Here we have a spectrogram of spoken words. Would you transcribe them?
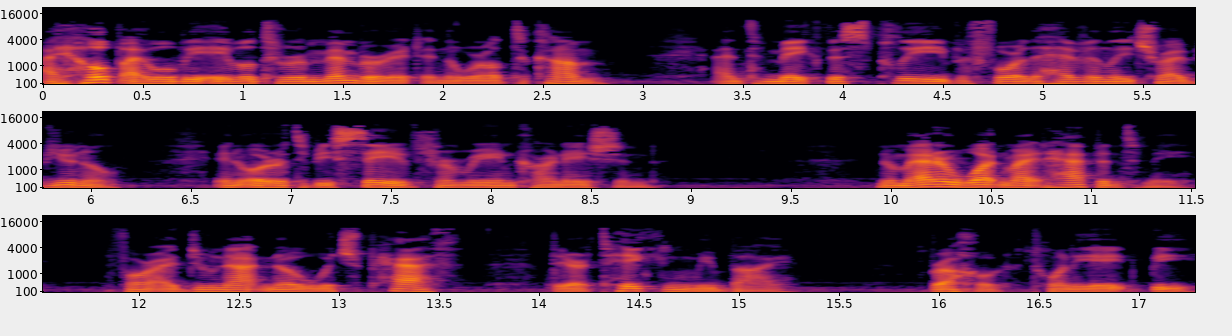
I hope I will be able to remember it in the world to come and to make this plea before the heavenly tribunal in order to be saved from reincarnation. No matter what might happen to me, for I do not know which path they are taking me by. Brachot 28b.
